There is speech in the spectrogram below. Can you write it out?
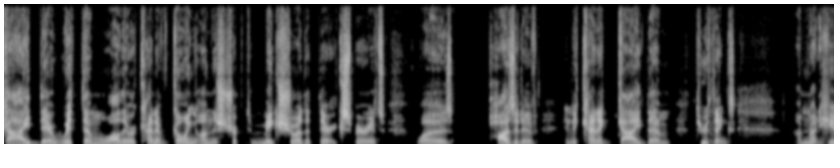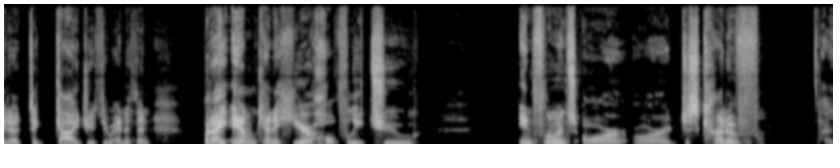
guide there with them while they were kind of going on this trip to make sure that their experience was positive and to kind of guide them through things. I'm not here to to guide you through anything, but I am kind of here hopefully to influence or or just kind of uh,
